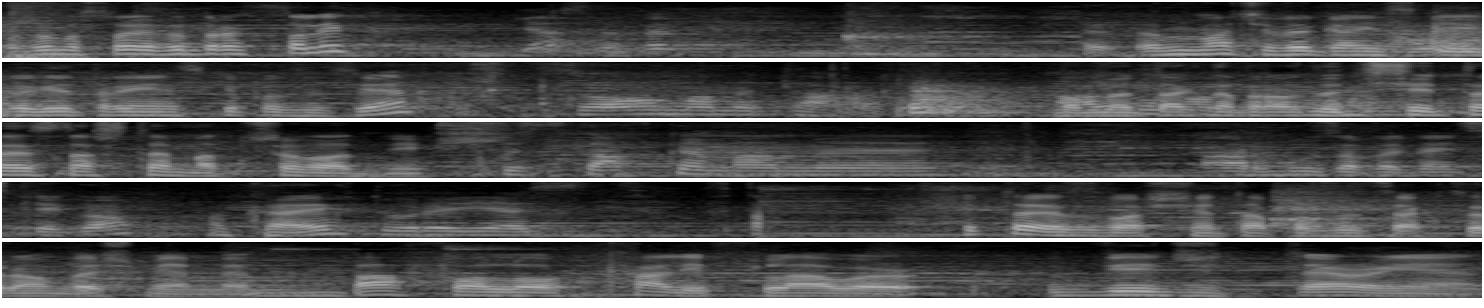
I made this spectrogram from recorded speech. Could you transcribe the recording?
Możemy sobie wybrać stolik? Jasne, pewnie. E, Macie wegańskie i wegetariańskie pozycje? Co mamy tak? Bo my Albo tak mamy naprawdę dzisiaj to jest nasz temat przewodni. Przystawkę mamy arbuza wegańskiego, Okej. który jest w I to jest właśnie ta pozycja, którą weźmiemy. Buffalo Cauliflower Vegetarian.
